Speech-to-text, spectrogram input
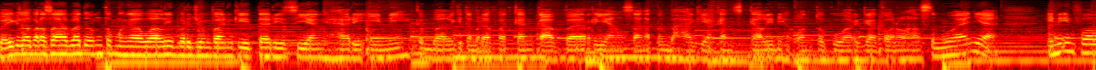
Baiklah para sahabat untuk mengawali perjumpaan kita di siang hari ini Kembali kita mendapatkan kabar yang sangat membahagiakan sekali nih untuk warga Konoha semuanya. Ini info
